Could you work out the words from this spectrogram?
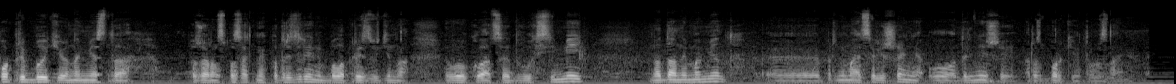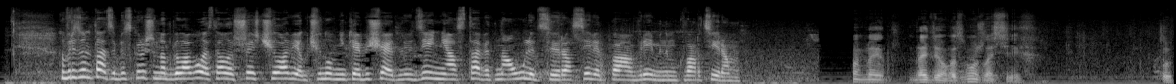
По прибытию на место пожарно-спасательных подразделений была произведена эвакуация двух семей. На данный момент э, принимается решение о дальнейшей разборке этого здания. В результате без крыши над головой осталось шесть человек. Чиновники обещают, людей не оставят на улице и расселят по временным квартирам. Мы найдем возможность их тут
